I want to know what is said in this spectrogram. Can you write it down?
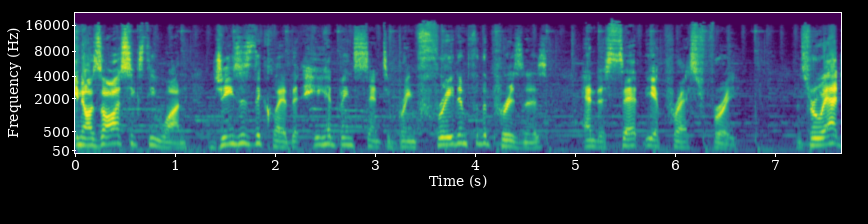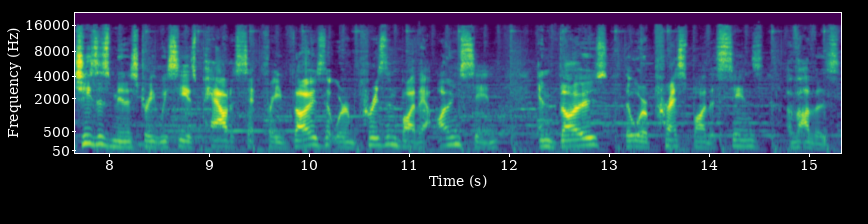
In Isaiah 61, Jesus declared that he had been sent to bring freedom for the prisoners and to set the oppressed free. And throughout Jesus' ministry, we see his power to set free those that were imprisoned by their own sin and those that were oppressed by the sins of others.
